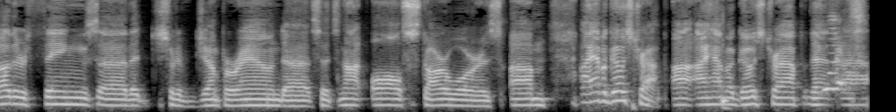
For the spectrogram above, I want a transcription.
other things uh, that sort of jump around, uh, so it's not all Star Wars. Um, I have a ghost trap. Uh, I have a ghost trap that uh,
